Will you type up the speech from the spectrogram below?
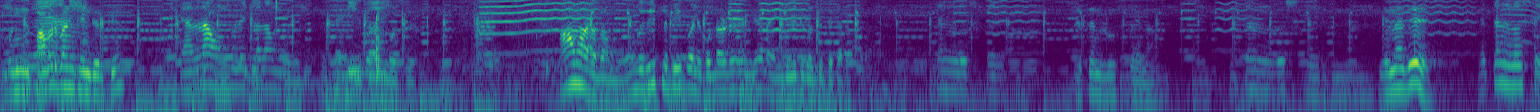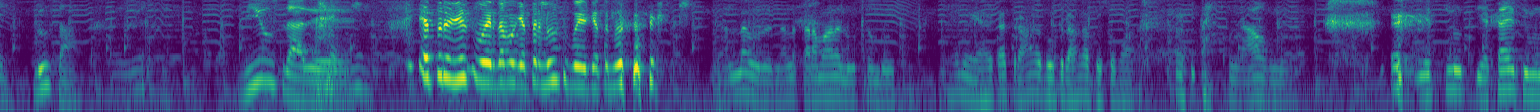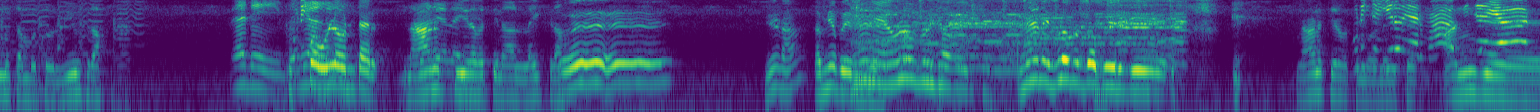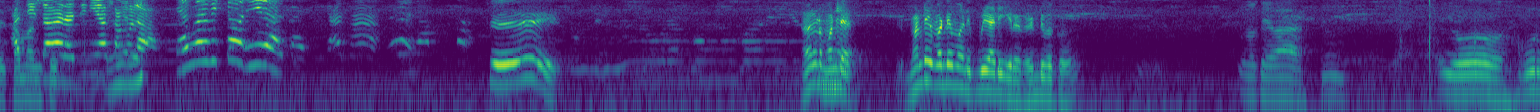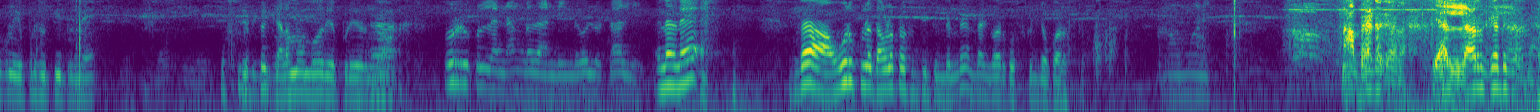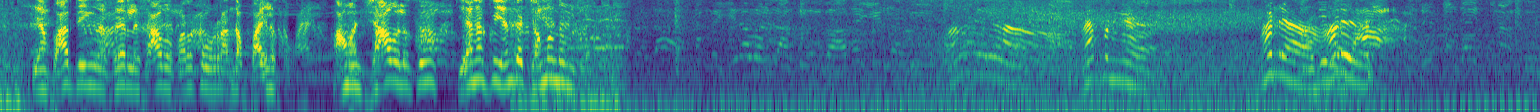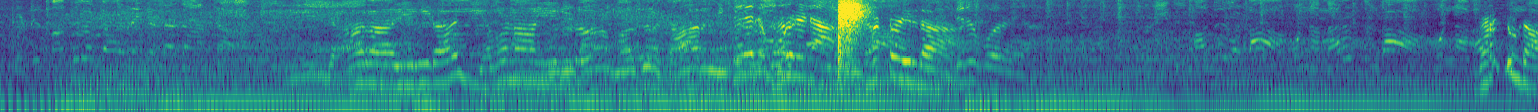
உங்களுக்கு பவர் பேங்க் எங்கே இருக்குது எல்லாம் உங்க வீட்டுல தான் போச்சு. தீபாவளி. போச்சு. ஆமாடா உங்கள் வீட்டில் தீபாவளி கொண்டாடுறீங்க நான் எங்கள் வீட்டுக்கு வந்துட்டு இருக்கிறேன் எத்தனை லூஸ் போயிருக்கு எத்தனை லூஸ் பையனா என்னது? எத்தனை லூஸ் லூஸா? வியூஸ்டா அது? எத்தனை வியூஸ் போயிருக்கு? நமக்கு எத்தனை லூஸ் போயிருக்கு? எத்தனை லூஸ் போயிருக்கு? நல்ல ஒரு நல்ல தரமான லூஸ் தான் போயிருக்கு யாருக்காச்சும் ராங்க கூப்பிட்டு ராங்கா பேசுமா ஞாபகம் எட்நூத்தி எட்டாயிரத்தி முந்நூற்றம்பத்தோரு வியூஸ்டா டேய் இப்போ உள்ள வந்துட்டாரு. நானூற்றி இருபத்தி நாலு லைக்டா என்னடா? கம்மியாக போயிருக்கு. எவ்வளோ பிடிச்சா போயிருக்கு? என்னடா இவ்வளோ பெருசாக போயிருக்கு? நானூற்றி இருபத்தொம்பது லைக் அஞ்சு கமெண்ட் அதோட மண்டே? மண்டே மண்டே மாடி இப்படி அடிக்கிறேன் ரெண்டு பக்கம். ஓகேவா ஐயோ ஊருக்குள்ளே எப்படி சுற்றிட்டு இருந்தேன்? ட்ரிப்பு கிளம்பும் போது எப்படி இருந்தோம்? ஊருக்குள்ள நாங்க தாண்டி இந்த உள்ள டாலி என்னண்ணே இந்த ஊருக்குள்ளே தவளத்தை சுற்றிட்டு இருந்தேன் இந்த அங்கே ஒரு கொசுக்கிட்ட உட்கார ஆமாண்ணே. நான் பேட்டக்காரன். எல்லாரும் கேட்டுக்கிறேங்க. என் பார்ட்டிங்கிற பேர்ல சாவை பறக்க விடுற அந்த பயலுக்கும் அவன் சாவலுக்கும் எனக்கும் எந்த சம்மந்தமும் இல்லை. பண்ணுங்க. யாரா இருடா எவனா இருடா மதுரை காரை தெரு போறடா கரெக்டா இருடா கரெக்டுண்டா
